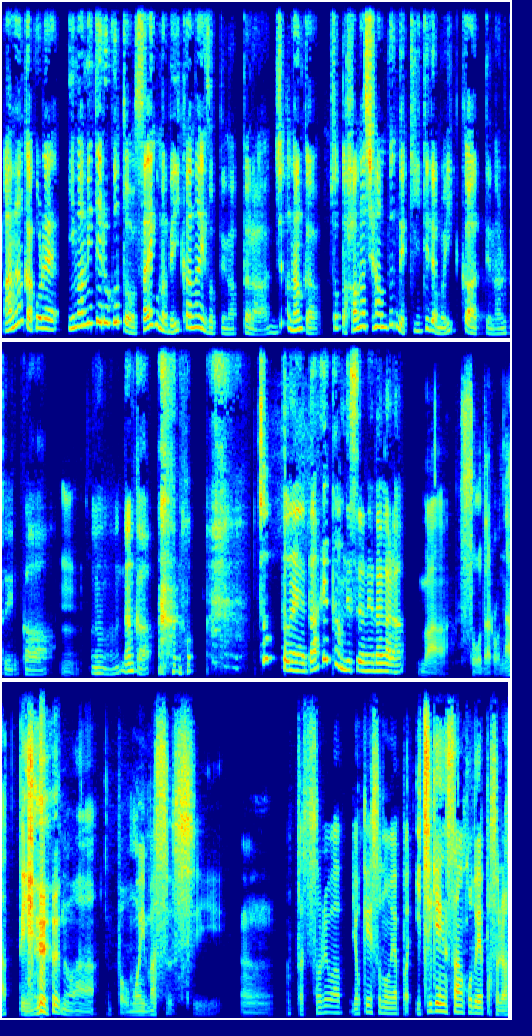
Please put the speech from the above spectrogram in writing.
あ、なんかこれ、今見てることを最後までいかないぞってなったら、じゃあなんか、ちょっと話半分で聞いてでもいいかってなるというか、うん。うん、なんか、あの、ちょっとね、だれたんですよね、だから。まあ、そうだろうなっていうのは、やっぱ思いますし、うん。やっぱそれは余計その、やっぱ一元さんほどやっぱそれは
